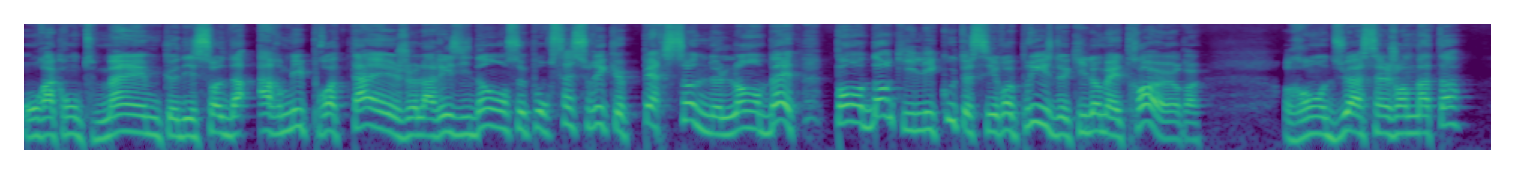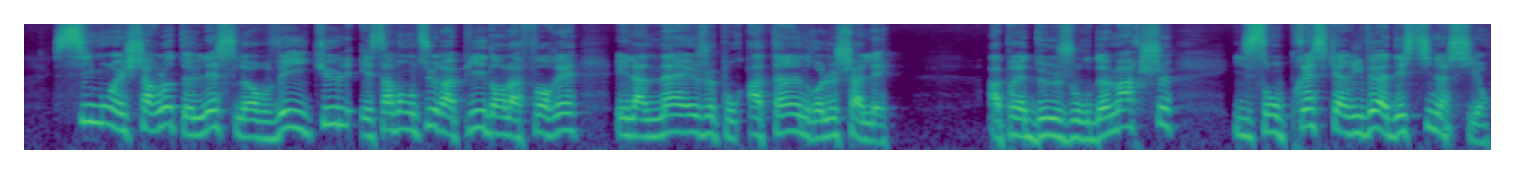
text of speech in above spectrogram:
On raconte même que des soldats armés protègent la résidence pour s'assurer que personne ne l'embête pendant qu'il écoute ses reprises de kilomètre heure. Rendus à Saint-Jean-de-Mata, Simon et Charlotte laissent leur véhicule et s'aventurent à pied dans la forêt et la neige pour atteindre le chalet. Après deux jours de marche, ils sont presque arrivés à destination.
